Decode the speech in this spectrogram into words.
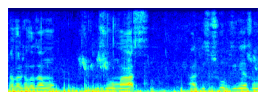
সকাল সকাল যাব। কিছু মাছ আর কিছু সবজি নিয়ে আসব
